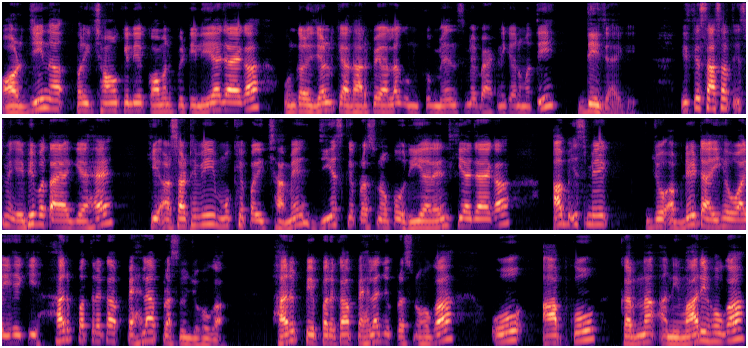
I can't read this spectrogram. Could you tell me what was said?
और जिन परीक्षाओं के लिए कॉमन पीटी लिया जाएगा, उनका रिज़ल्ट के आधार पर अलग उनको मेंस में बैठने की अनुमति दी जाएगी। इसके साथ साथ इसमें यह भी बताया गया है कि अड़सठवीं मुख्य परीक्षा में जीएस के प्रश्नों को रीअरेंज किया जाएगा। अब इसमें जो अपडेट आई है, वो आई है कि हर पत्र का पहला प्रश्न जो होगा, हर पेपर का पहला जो प्रश्न होगा, वो आपको करना अनिवार्य होगा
